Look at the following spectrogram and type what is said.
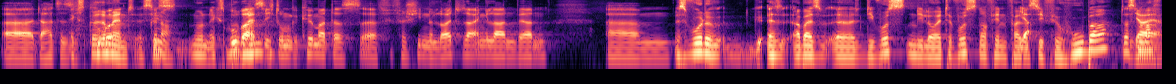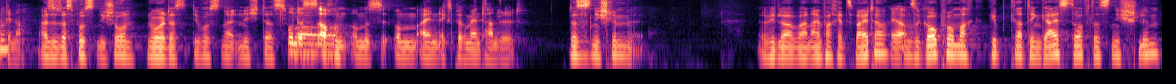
äh, da hatte sich Experiment. Huber, Es genau. ist nur ein Huber hat Experiment. sich darum gekümmert, dass äh, verschiedene Leute da eingeladen werden. Ähm, Es wurde, es, aber es, äh, die wussten, die Leute wussten auf jeden Fall, Ja. dass sie für Huber das Ja, ja, machen. genau. Also das wussten die schon. Nur, dass die wussten halt nicht, dass. und dass es wow, auch um, um, es, um ein Experiment handelt. Das ist nicht schlimm. Wir waren einfach jetzt weiter. Ja. Unsere GoPro macht, gibt gerade den Geist auf, das ist nicht schlimm.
